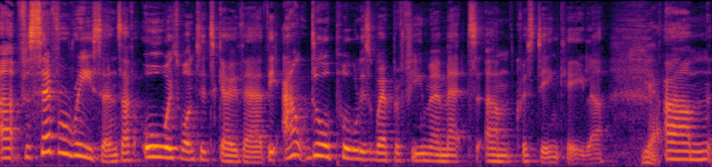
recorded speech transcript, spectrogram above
uh, for several reasons, I've always wanted to go there. The outdoor pool is where Profumo met um, Christine Keeler. Yeah. Um,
